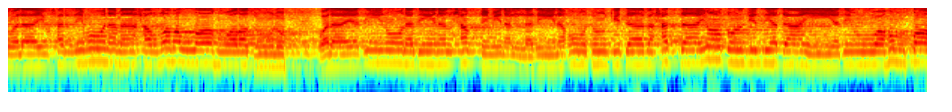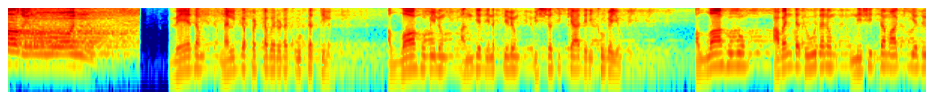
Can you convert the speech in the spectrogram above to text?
ولا يحرمون ما حرم الله ورسوله ولا يدينون دين الحق من الذين أوتوا الكتاب حتى يعطوا الجزية عن يد وهم صاغرون വേദം നൽകപ്പെട്ടവരുടെ കൂട്ടത്തിൽ അള്ളാഹുവിലും അന്ത്യദിനത്തിലും വിശ്വസിക്കാതിരിക്കുകയും അള്ളാഹുവും അവന്റെ ദൂതനും നിഷിദ്ധമാക്കിയത്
